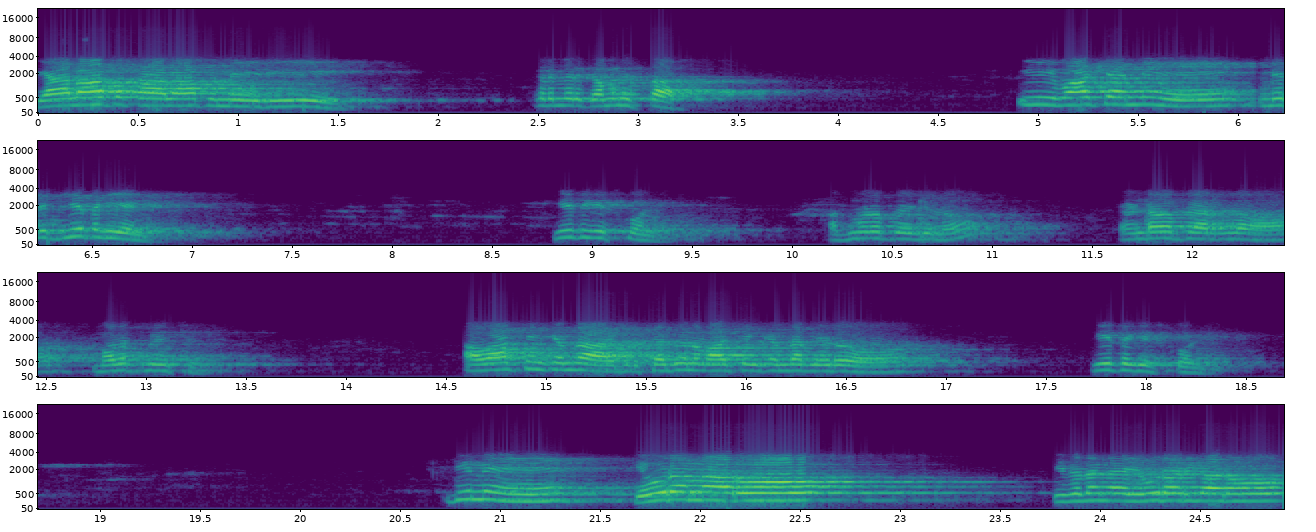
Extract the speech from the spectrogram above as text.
యాలాప కాలాపమేది ఇక్కడ మీరు గమనిస్తారు. ఈ వాక్యాన్ని మీరు గీత గీయండి. గీత గీసుకోండి. పదమూడవ పేజీలో రెండవ పేరులో మొదటి నుంచి. ఆ వాక్యం కింద ఇప్పుడు చదివిన వాక్యం కింద మీరు గీత గీసుకోండి. దీన్ని ఎవరన్నారు? ఈ విధంగా ఎవరు అడిగారు?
